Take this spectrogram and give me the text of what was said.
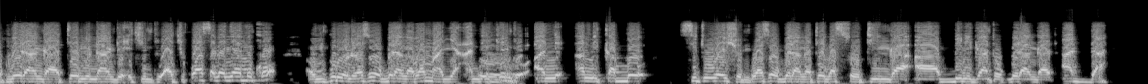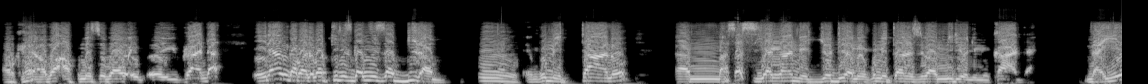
okubeera nga ate munange ekintu akikwasaganyamuko omukulu ono yasobola okubeera nga bamanya and came to an amicable situation. Kubasobola okubeera nga tebasootinga uh, biniganta okubeera nga adda aba akomezebwawo e, e, uganda. Era nga bano bakkiriziganyiza diramu enkumi ttaano um, masasi yaŋŋambye ejjo diramu enkumi ttaano ziba miliyoni mukaaga. Naye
